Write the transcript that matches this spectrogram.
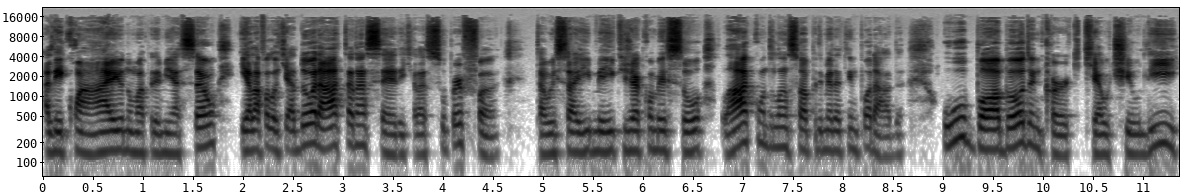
ali com a Ayo numa premiação, e ela falou que ia adorar estar na série, que ela é super fã. Então isso aí meio que já começou lá quando lançou a primeira temporada. O Bob Odenkirk, que é o tio Lee,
